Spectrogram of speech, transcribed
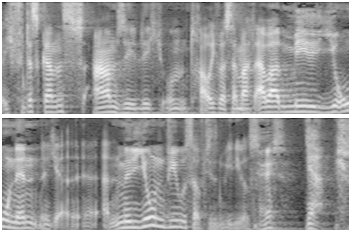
Ich finde das ganz armselig und traurig, was er macht. Aber Millionen, ja, Millionen Views auf diesen Videos. Echt? Ja. Ich,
